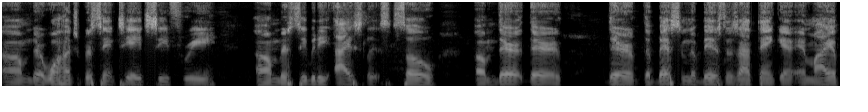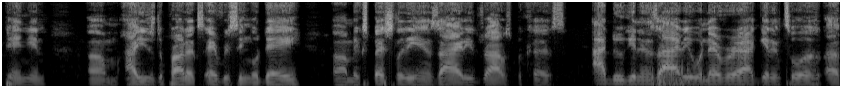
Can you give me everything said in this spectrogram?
Um they're 100% thc free. Um they're cbd isolates. So um they're they're they're the best in the business i think in, in my opinion um i use the products every single day um especially the anxiety drops because I do get anxiety whenever I get into a, a,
